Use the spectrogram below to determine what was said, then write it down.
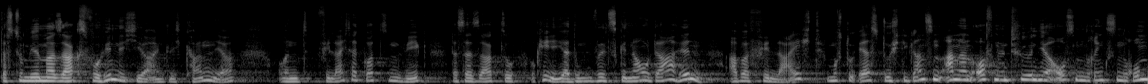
dass du mir mal sagst, wohin ich hier eigentlich kann, ja? Und vielleicht hat Gott einen Weg, dass er sagt so, okay, ja, du willst genau dahin, aber vielleicht musst du erst durch die ganzen anderen offenen Türen hier außen ringsherum,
